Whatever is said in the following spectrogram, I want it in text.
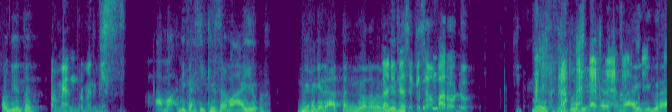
Oh gitu. permen permen KISS Sama dikasih kiss sama Ayu. Gak gak dateng gua kalau begitu. dikasih KISS sama Parodo Buset, lu gak dateng lagi gua.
